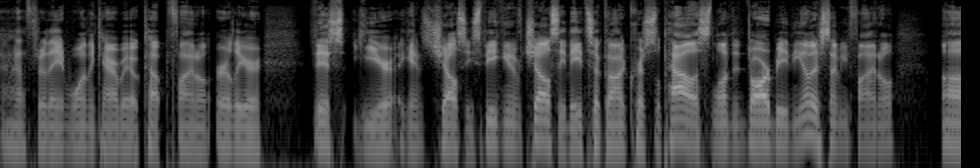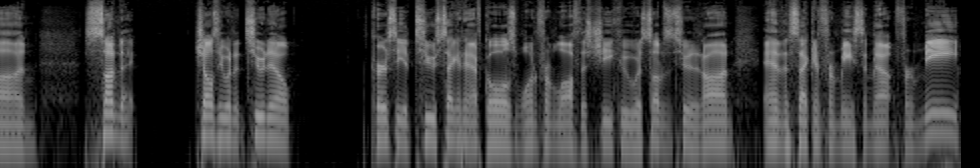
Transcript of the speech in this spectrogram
after they had won the Carabao Cup final earlier this year against Chelsea. Speaking of Chelsea, they took on Crystal Palace, London Derby in the other semifinal on Sunday. Chelsea went at 2 0 courtesy of two second half goals, one from Loftus Cheek, who was substituted on, and the second from Mason Mount. For me,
